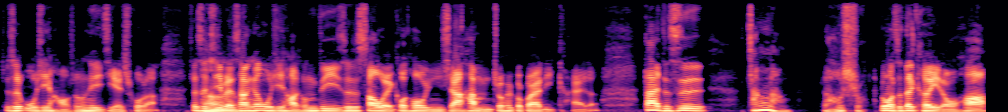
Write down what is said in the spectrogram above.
就是五星好兄弟接触了，就是基本上跟五星好兄弟就是稍微沟通一下，他们就会乖乖离开了。大概就是蟑螂。老鼠，如果真的可以的话，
